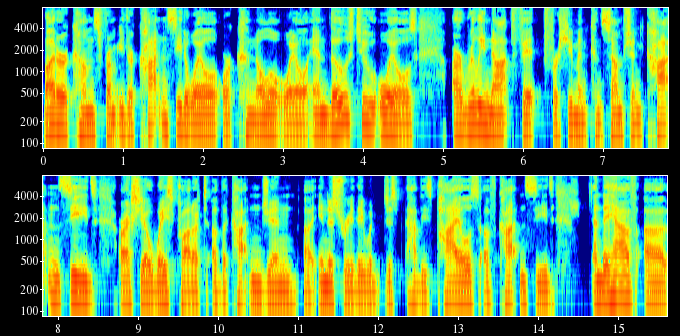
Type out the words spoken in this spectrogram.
butter comes from either cottonseed oil or canola oil. And those two oils are really not fit for human consumption. Cotton seeds are actually a waste product of the cotton gin uh, industry. They would just have these piles of cotton seeds and they have uh,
